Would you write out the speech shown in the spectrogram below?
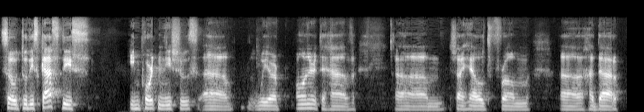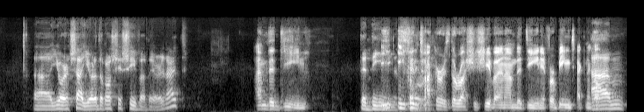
So to discuss these important issues, uh, we are honored to have um, Shai Held from uh, Hadar. Uh, you're Shai, you're the Rosh Yeshiva there, right? I'm the Dean. The Dean. E Ethan sorry. Tucker is the Rosh Yeshiva and I'm the Dean, if we're being technical. Um,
